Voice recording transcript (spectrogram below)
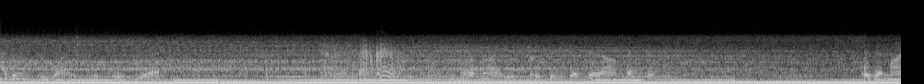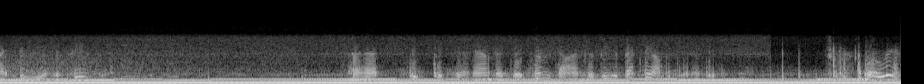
I don't see why it should be uh, it might it could be that there better. Might be in the future. Uh, it could turn out that at some time there'll be a better opportunity. Well, this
